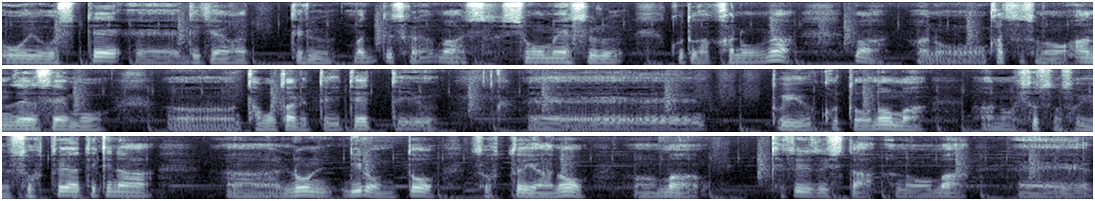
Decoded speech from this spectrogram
応用して、出来上がってる、まあ、ですから、まあ、証明することが可能な、まあ、あのかつその安全性も、うん、保たれていてっていう、えー、ということの,、まあ、あの一つのそういうソフトウェア的なあ論理論とソフトウェアの、まあ、結立したあの、まあえ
